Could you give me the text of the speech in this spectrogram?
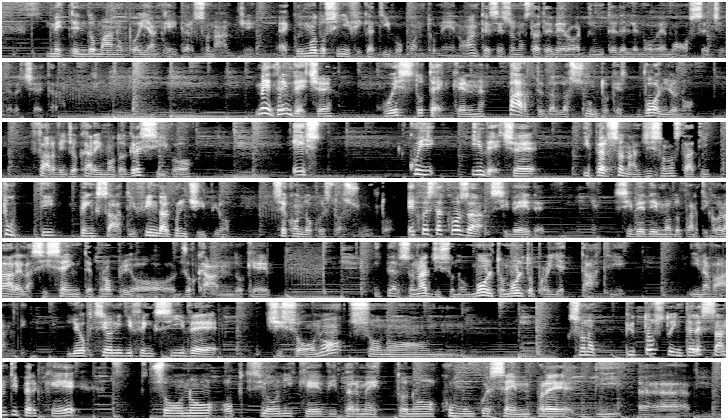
mettendo mano poi anche ai personaggi. Ecco, in modo significativo quantomeno, anche se sono state vero aggiunte delle nuove mosse, eccetera, eccetera. Mentre invece questo Tekken parte dall'assunto che vogliono farvi giocare in modo aggressivo e qui Invece i personaggi sono stati tutti pensati fin dal principio secondo questo assunto. E questa cosa si vede, si vede in modo particolare, la si sente proprio giocando, che i personaggi sono molto molto proiettati in avanti. Le opzioni difensive ci sono, sono, sono piuttosto interessanti perché sono opzioni che vi permettono comunque sempre di... Eh,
